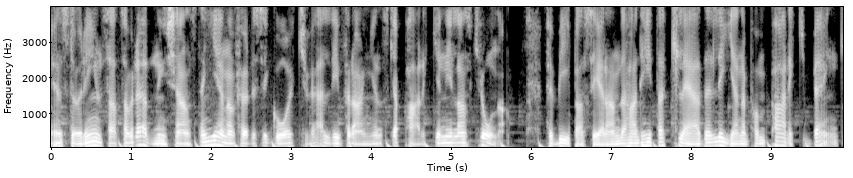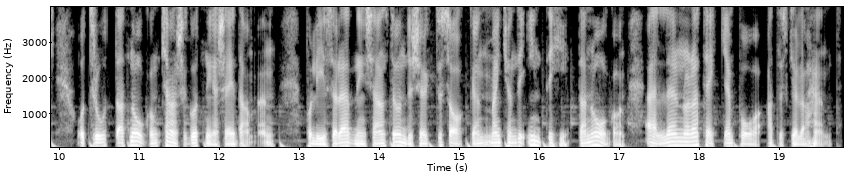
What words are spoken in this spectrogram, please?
En större insats av räddningstjänsten genomfördes igår kväll i Wrangelska parken i Landskrona. Förbipasserande hade hittat kläder liggande på en parkbänk och trott att någon kanske gått ner sig i dammen. Polis och räddningstjänst undersökte saken men kunde inte hitta någon eller några tecken på att det skulle ha hänt.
